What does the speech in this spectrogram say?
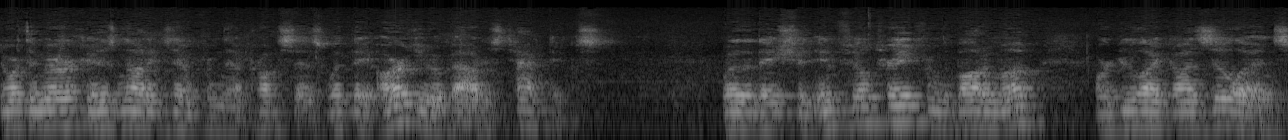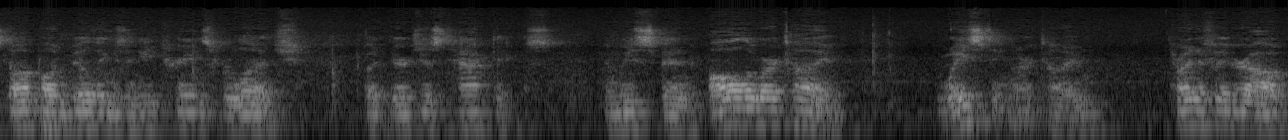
North America is not exempt from that process. What they argue about is tactics. Whether they should infiltrate from the bottom up or do like Godzilla and stomp on buildings and eat trains for lunch. But they're just tactics. And we spend all of our time wasting our time trying to figure out,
